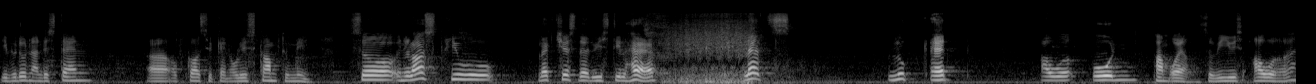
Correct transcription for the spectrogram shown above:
if you don't understand, uh, of course, you can always come to me. So in the last few lectures that we still have, let's look at our own palm oil. So we use our, eh?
